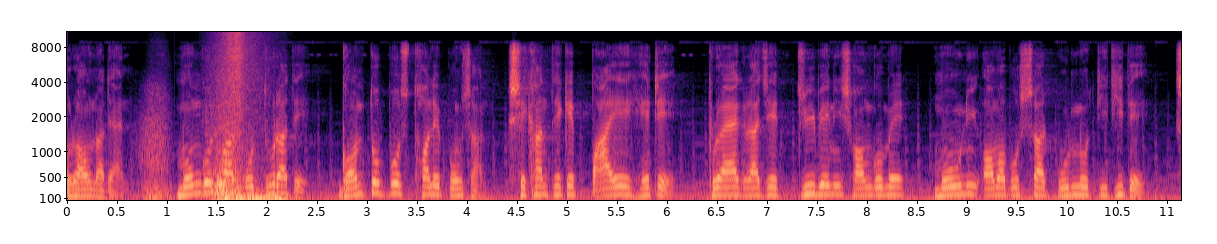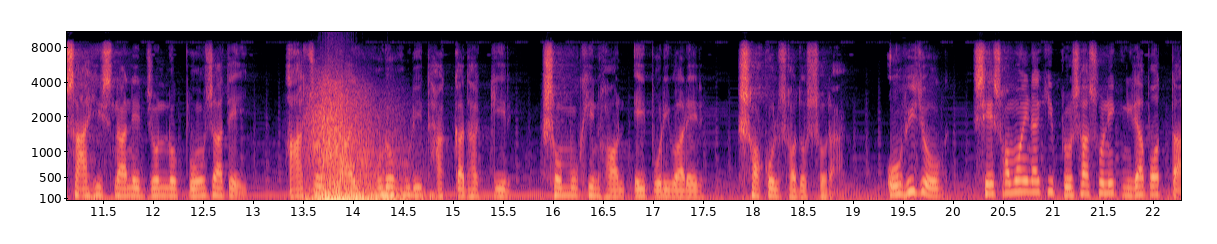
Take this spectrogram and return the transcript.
রওনা দেন। মঙ্গলবার মধ্যরাতে গন্তব্যস্থলে পৌঁছান। সেখান থেকে পায়ে হেঁটে প্রয়াগরাজের ত্রিবেণী সঙ্গমে মৌনী অমাবস্যার পূর্ণ তিথিতে শাহী স্নানের জন্য পৌঁছাতেই আচমকায় হুড়োহুড়ি ধাক্কাধাক্কির সম্মুখীন হন এই পরিবারের সকল সদস্যরা। অভিযোগ, সে সময় নাকি প্রশাসনিক নিরাপত্তা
